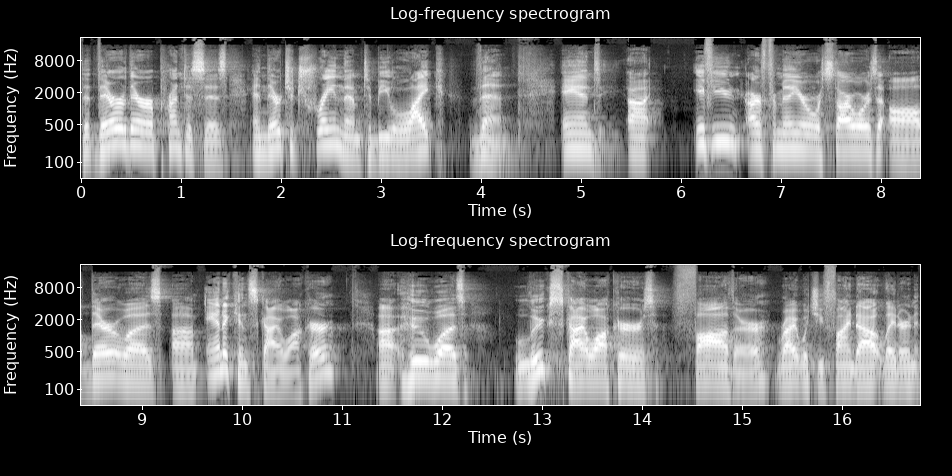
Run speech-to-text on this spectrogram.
That they're their apprentices, and they're to train them to be like them. And uh, if you are familiar with Star Wars at all, there was um, Anakin Skywalker, uh, who was Luke Skywalker's father, right, which you find out later, and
